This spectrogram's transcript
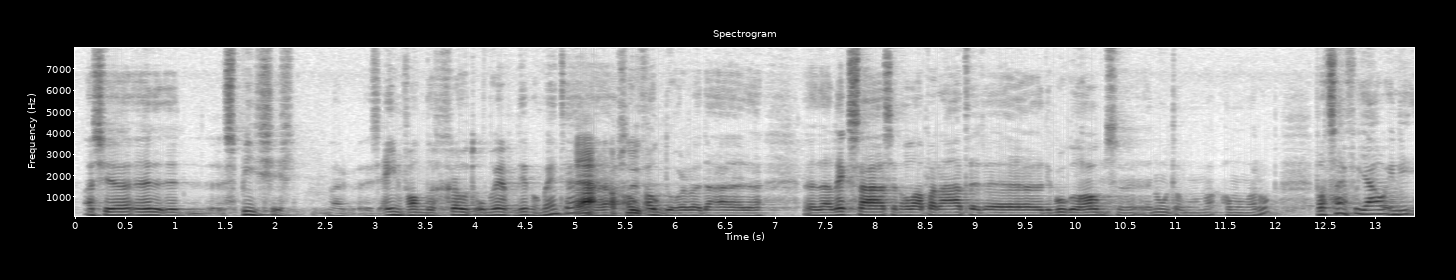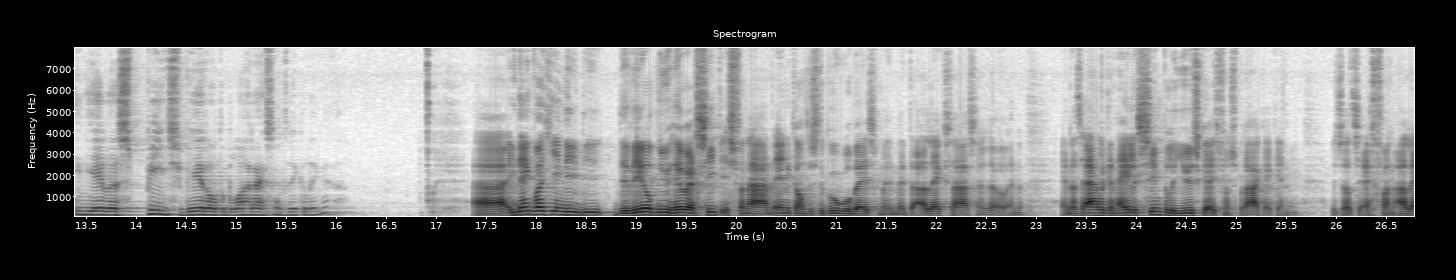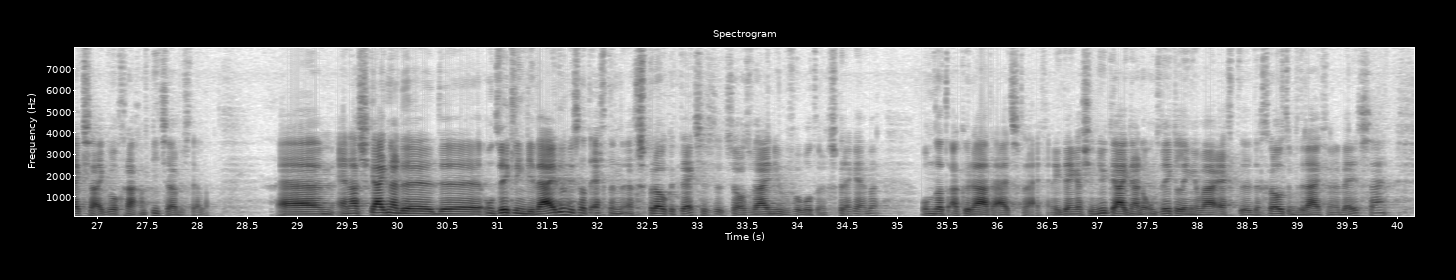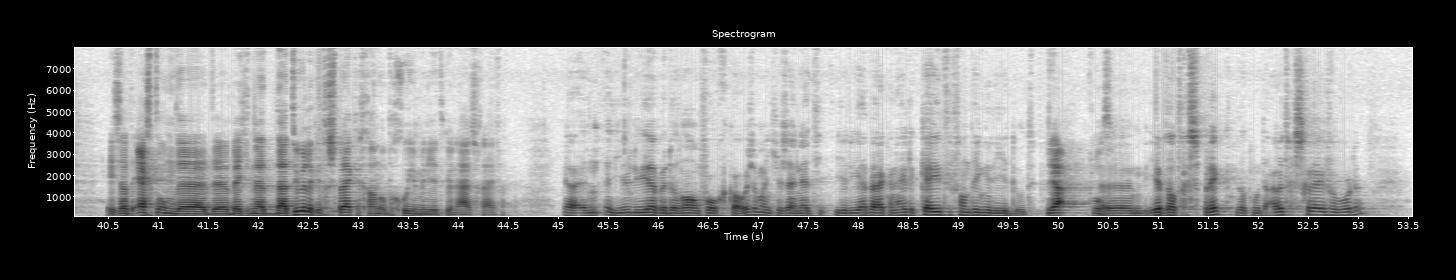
Als je uh, speech is, nou, is een van de grote onderwerpen op dit moment, hè? Ja, absoluut. Ook, door de, de, de, Alexa's en alle apparaten, de, de Google Homes, noem het allemaal, maar op. Wat zijn voor jou in die, in die hele speech-wereld de belangrijkste ontwikkelingen? Ik denk wat je in die, die, de wereld nu heel erg ziet is van nou, aan de ene kant is de Google bezig met, met de Alexa's en zo. En, en dat is eigenlijk een hele simpele use case van spraakherkenning. Dus dat is echt van Alexa, ik wil graag een pizza bestellen. Um, en als je kijkt naar de, de ontwikkeling die wij doen, is dat echt een, een, gesproken tekst. Dus zoals wij nu bijvoorbeeld een gesprek hebben, om dat accuraat uit te schrijven. En ik denk als je nu kijkt naar de ontwikkelingen waar echt de, de grote bedrijven mee bezig zijn, is dat echt om de, de beetje natuurlijke gesprekken gewoon op een goede manier te kunnen uitschrijven. Ja, en jullie hebben er dan voor gekozen, want je zei net, jullie hebben eigenlijk een hele keten van dingen die je doet. Ja, klopt. Ehm, je hebt dat gesprek, dat moet uitgeschreven worden.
